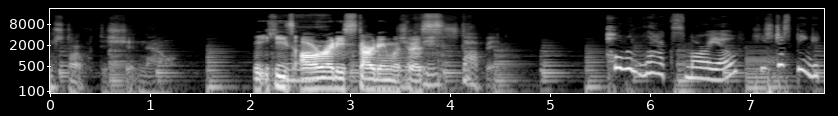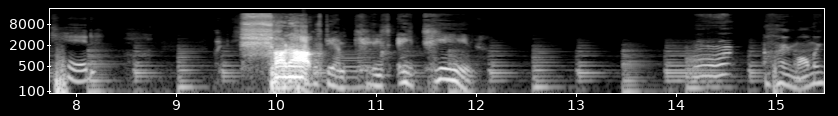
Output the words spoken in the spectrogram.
Come on, Jeffy, don't start with this shit now. He's already starting with Jeffy, this. stop it. Oh, relax, Mario. He's just being a kid. Shut up! Damn kid's 18. Hey, mommy,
